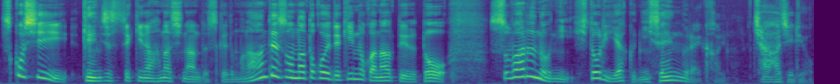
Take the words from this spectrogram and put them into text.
少し現実的な話なんですけどもなんでそんなところでできるのかなっていうと座るのに1人約2000円ぐらいかかります。チャージ料。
